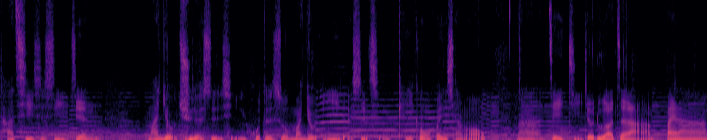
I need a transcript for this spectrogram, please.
他其实是一件蛮有趣的事情，或者说蛮有意义的事情，可以跟我分享哦。那这一集就录到这啦，拜啦。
